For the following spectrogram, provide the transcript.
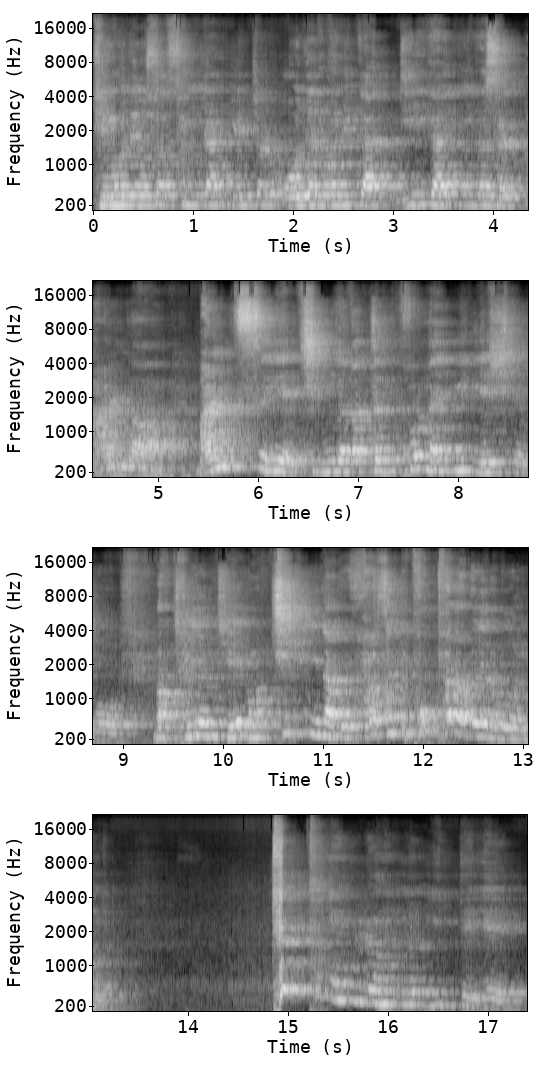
디모데후서 3장 1절 5절 보니까 네가 이것을 알라 말세에 지금과 같은 코로나 위기의 시대고 막 자연재해가 막 지진이 나고 화산이 폭발하고 여러분 태풍이 물려오는 이때에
